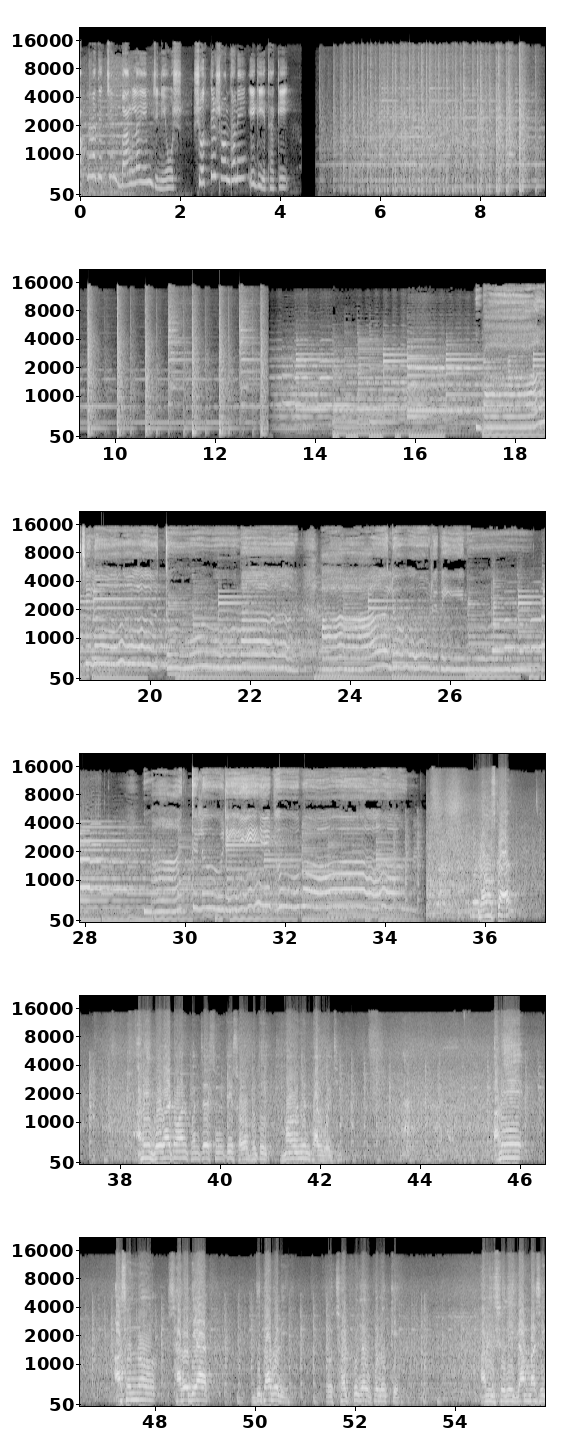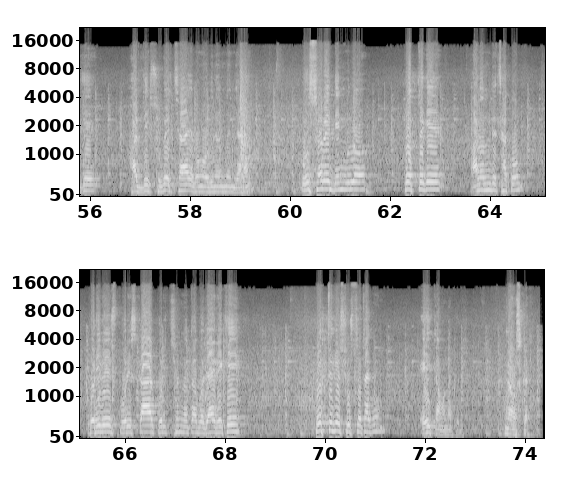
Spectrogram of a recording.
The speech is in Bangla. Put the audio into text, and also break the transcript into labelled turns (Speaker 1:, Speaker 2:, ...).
Speaker 1: আপনারা দেখছেন বাংলা এমজি নিউজ সত্যের সন্ধানে এগিয়ে থাকি।
Speaker 2: বাজলো
Speaker 3: নমস্কার। আমি গোঘাট ওয়ান পঞ্চায়েত সমিতির সভাপতি মনোরঞ্জন পাল বলছি। আমি আসন্ন শারদীয়ার দীপাবলি ও ছট পূজা উপলক্ষে আমি শুধু গ্রামবাসীকে হার্দিক শুভেচ্ছা এবং অভিনন্দন জানাই। উৎসবের দিনগুলো প্রত্যেকে আনন্দে থাকুন, পরিবেশ পরিষ্কার, পরিচ্ছন্নতা বজায় রেখে প্রত্যেকে সুস্থ থাকুন, এই কামনা করি। নমস্কার।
